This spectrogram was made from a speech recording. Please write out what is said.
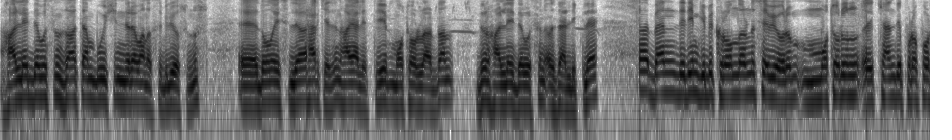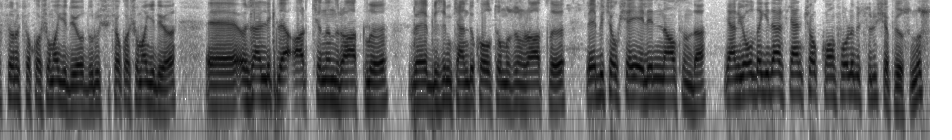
Harley Davidson zaten bu işin nirvanası biliyorsunuz. E, dolayısıyla herkesin hayal ettiği motorlardandır Harley Davidson özellikle. Ben dediğim gibi kromlarını seviyorum. Motorun e, kendi proporsiyonu çok hoşuma gidiyor. Duruşu çok hoşuma gidiyor. Ee, özellikle artçının rahatlığı ve bizim kendi koltuğumuzun rahatlığı ve birçok şey elinin altında. Yani yolda giderken çok konforlu bir sürüş yapıyorsunuz.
